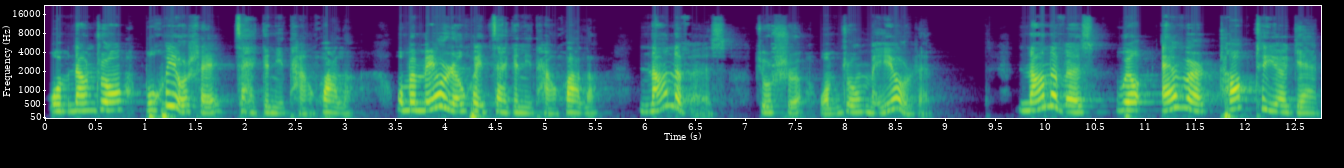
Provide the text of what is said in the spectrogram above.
我们当中不会有谁再跟你谈话了。我们没有人会再跟你谈话了。None of us 就是我们中没有人。None of us will ever talk to you again.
